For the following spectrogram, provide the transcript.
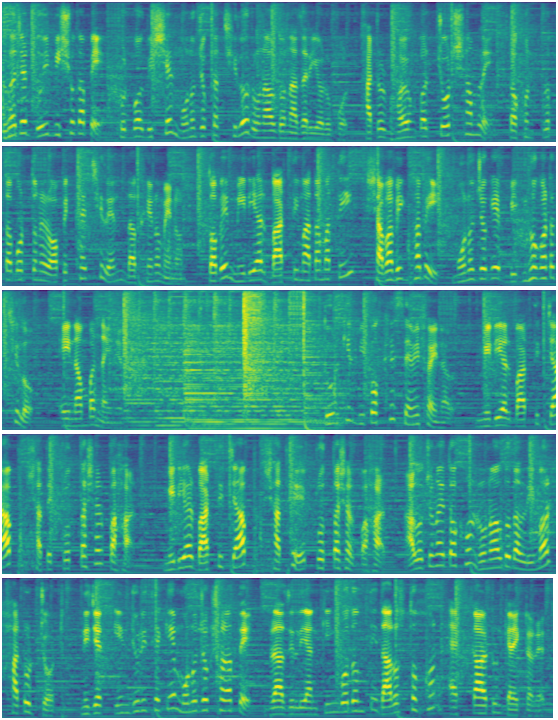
দু বিশ্বকাপে ফুটবল বিশ্বের মনোযোগটা ছিল রোনালদো নাজারিওর উপর। হাঁটুর ভয়ঙ্কর চোট সামলে তখন প্রত্যাবর্তনের অপেক্ষায় ছিলেন দ্য ফেনোমেনন। তবে মিডিয়ার বাড়তি মাতামাতি স্বাভাবিকভাবেই মনোযোগে বিঘ্ন ঘটাচ্ছিল এই নাম্বার নাইনের। তুর্কির বিপক্ষে সেমিফাইনাল। মিডিয়ার বাড়তি চাপ, সাথে প্রত্যাশার পাহাড়। মিডিয়ার বাড়তি চাপ, সাথে প্রত্যাশার পাহাড়। আলোচনায় তখন রোনালদো দা লিমার হাঁটুর চোট। নিজের ইনজুরি থেকে মনোযোগ সরাতে ব্রাজিলিয়ান কিংবদন্তি দ্বারস্থ হন এক কার্টুন ক্যারেক্টারের।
